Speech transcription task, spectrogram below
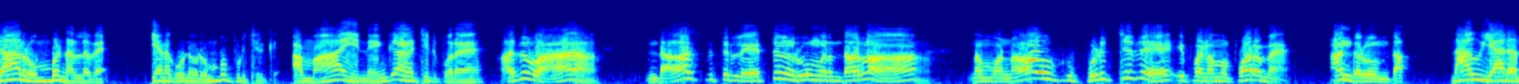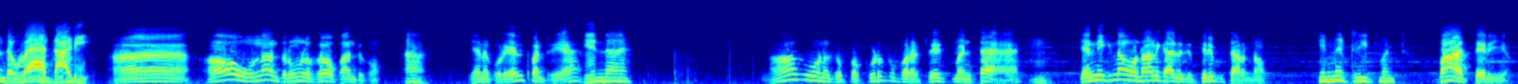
தான் ரொம்ப நல்லவன். எனக்கு உன்னை ரொம்ப பிடிச்சிருக்கு. ஆமா என்ன எங்க அழைச்சிட்டு போற? அதுவா? இந்த ஆஸ்பத்திரியில எத்தனை ரூம் இருந்தாலும் நம்ம நாவுக்கு பிடிச்சது இப்ப நம்ம போறோமே. அந்த ரூம் தான். நாவு யார்? அந்த வே தாடி. உன்னும் அந்த ரூம்ல போய் உட்காந்துக்கும். எனக்கு ஒரு ஹெல்ப் பண்றியா? என்ன? நாகு உனக்கு இப்ப கொடுக்க போற ட்ரீட்மெண்ட்ட. என்னைக்குன்னா ஒரு நாளைக்கு அதுக்கு திருப்பி தரணும். என்ன ட்ரீட்மெண்ட் வா தெரியும்.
